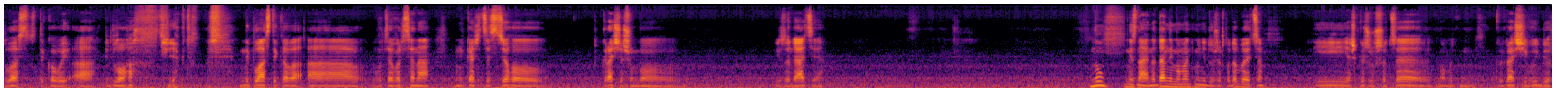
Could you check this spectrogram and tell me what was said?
пластиковий, а підлога, як там, не пластикова, а оця ворсяна. Мені кажеться, з цього краще шумоізоляція. Ну, не знаю, на даний момент мені дуже подобається. І я ж кажу, що це, мабуть, кращий вибір,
